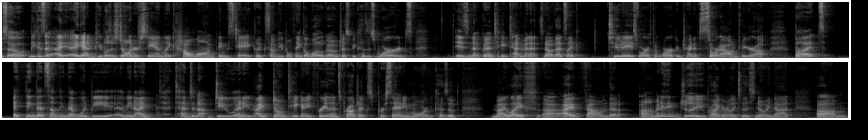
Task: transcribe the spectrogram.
so because I, again people just don't understand like how long things take. Like some people think a logo just because it's words is not going to take 10 minutes. No that's like two days worth of work and trying to sort out and figure out. But i think that's something that would be i mean i tend to not do any i don't take any freelance projects per se anymore because of my life uh, i've found that um, and i think julia you probably can relate to this knowing that um,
